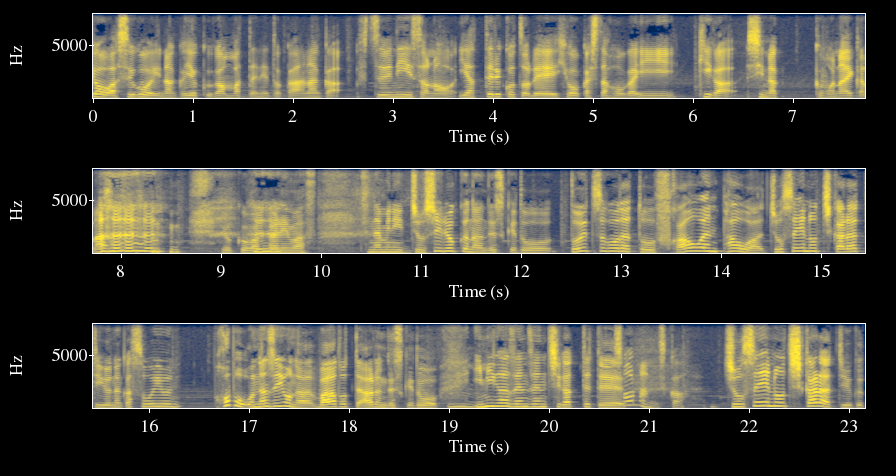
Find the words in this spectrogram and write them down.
今日はすごいなんかよく頑張ったねとかなんか普通にそのやってることで評価した方がいい気がしなくもないかな。よくわかります。ちなみに女子力なんですけどドイツ語だとフラウエンパワー女性の力っていうなんかそういうほぼ同じようなワードってあるんですけど、うん、意味が全然違ってて。そうなんですか女性の力っていうか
